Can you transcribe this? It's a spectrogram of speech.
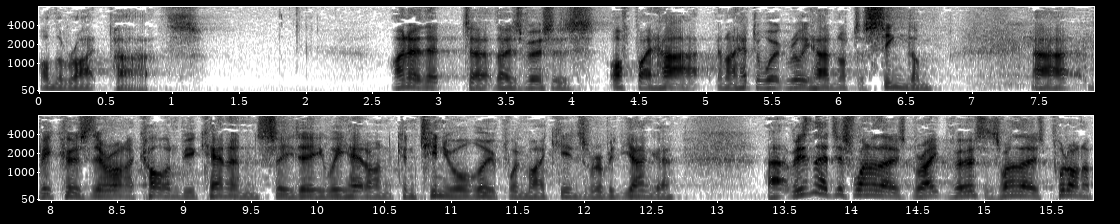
on the right paths. I know that uh, those verses off by heart, and I had to work really hard not to sing them uh, because they're on a Colin Buchanan CD we had on continual loop when my kids were a bit younger. Uh, but isn't that just one of those great verses? One of those put on a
